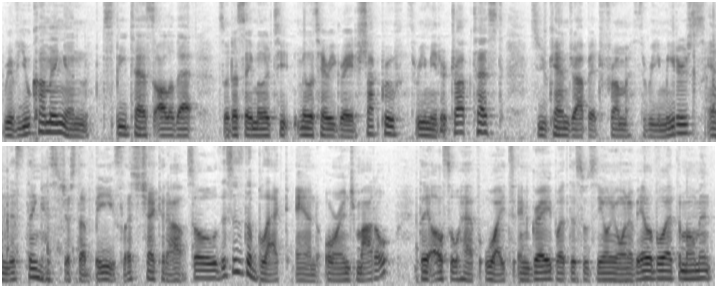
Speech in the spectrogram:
review coming and speed test, all of that. So it does say military grade shockproof, 3 meter drop test. So you can drop it from 3 meters. And this thing is just a beast. Let's check it out. So this is the black and orange model. They also have white and gray, but this was the only one available at the moment.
